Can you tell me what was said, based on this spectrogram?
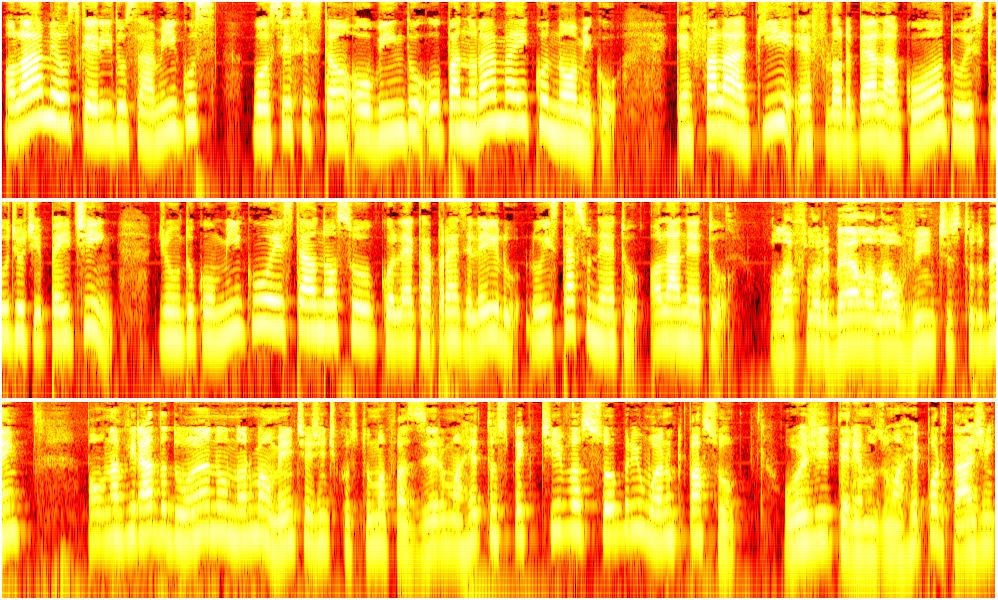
Olá, meus queridos amigos. Vocês estão ouvindo o Panorama Econômico. Quem fala aqui é Flor Bela Guo, do estúdio de Beijing. Junto comigo está o nosso colega brasileiro, Luiz Tasso Neto. Olá, Neto. Olá, Flor Bela. Olá, ouvintes. Tudo bem? Bom, na virada do ano, normalmente a gente costuma fazer uma retrospectiva sobre o ano que passou. Hoje teremos uma reportagem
